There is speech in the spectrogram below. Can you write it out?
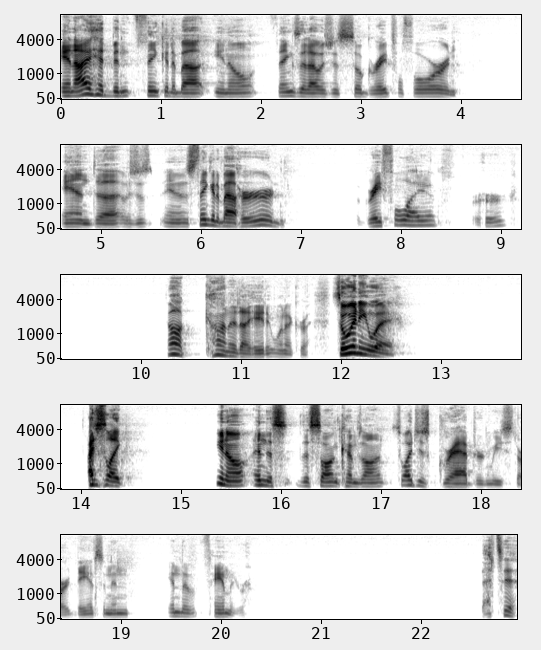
and I had been thinking about, you know, things that I was just so grateful for. And, and uh, I was just, and I was thinking about her and how grateful I am for her. God, it, I hate it when I cry. So anyway, I just like you know, and this, this song comes on. So I just grabbed her and we start dancing in, in the family room. That's it.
